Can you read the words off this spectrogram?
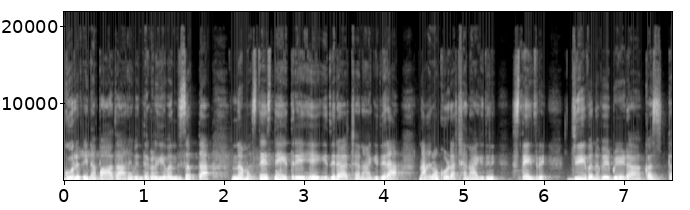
ಗುರುವಿನ ಪಾದಾರವಿಂದಗಳಿಗೆ ವಂದಿಸುತ್ತಾ, ನಮಸ್ತೆ ಸ್ನೇಹಿತರೆ, ಹೇಗಿದ್ದೀರಾ? ಚೆನ್ನಾಗಿದ್ದೀರಾ? ನಾನು ಕೂಡ ಚೆನ್ನಾಗಿದ್ದೀನಿ. ಸ್ನೇಹಿತರೆ, ಜೀವನವೇ ಬೇಡ, ಕಷ್ಟ,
